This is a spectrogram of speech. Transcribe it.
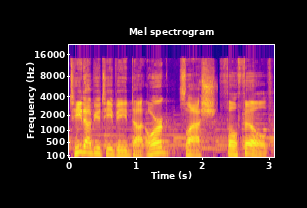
twtv.org/fulfilled.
